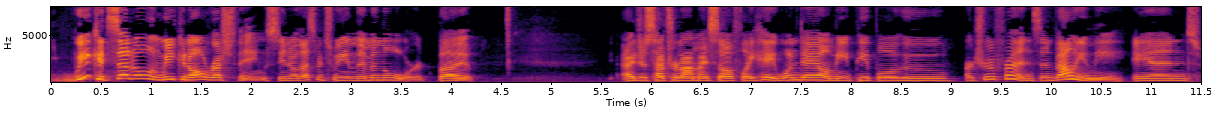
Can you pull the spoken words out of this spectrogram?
we could settle and we can all rush things. You know, that's between them and the Lord. But I just have to remind myself, like, hey, one day I'll meet people who are true friends and value me and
